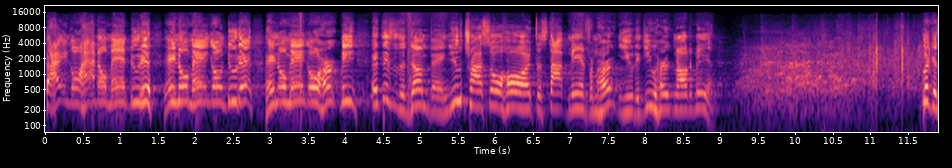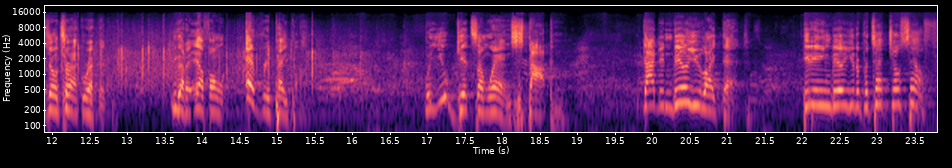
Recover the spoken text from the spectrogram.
I ain't gonna have no man do this. Ain't no man gonna do that. Ain't no man gonna hurt me. And this is a dumb thing. You try so hard to stop men from hurting you that you hurting all the men. Look at your track record. You got an F on every paper. Will you get somewhere and stop? God didn't build you like that. He didn't even build you to protect yourself.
